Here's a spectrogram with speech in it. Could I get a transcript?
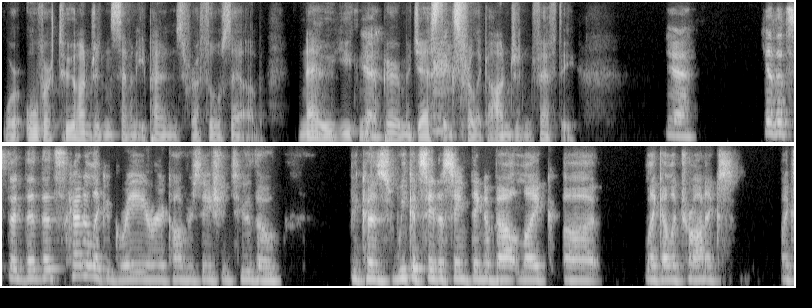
were over 270 pounds for a full setup. Now you can yeah. get a pair of Majestics for like 150. Yeah. Yeah, that's that, that that's kind of like a gray area conversation too, though, because we could say the same thing about like uh like electronics like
